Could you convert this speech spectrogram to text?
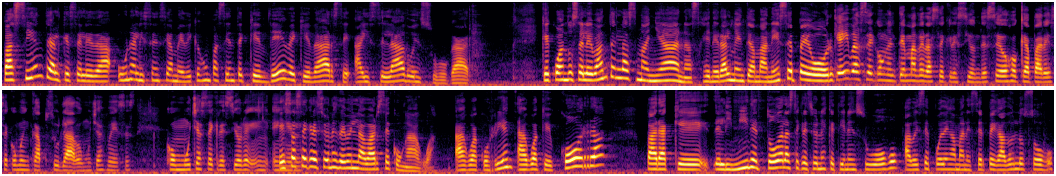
paciente al que se le da una licencia médica es un paciente que debe quedarse aislado en su hogar. Que cuando se levanta en las mañanas, generalmente amanece peor. ¿Qué iba a hacer con el tema de la secreción, de ese ojo que aparece como encapsulado muchas veces, con muchas secreciones en, en Esas el- secreciones deben lavarse con agua, agua corriente, agua que corra para que elimine todas las secreciones que tiene en su ojo. A veces pueden amanecer pegados los ojos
